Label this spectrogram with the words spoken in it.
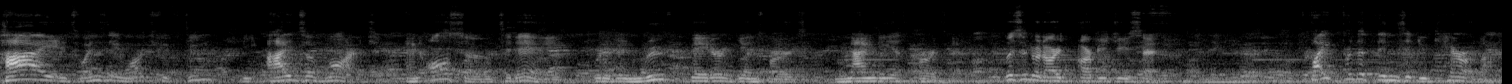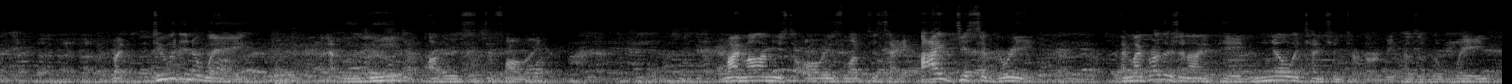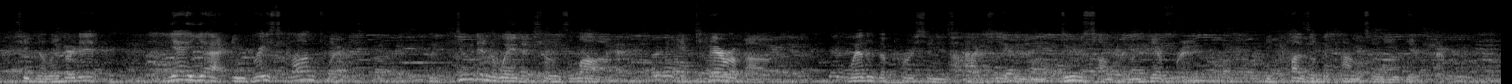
Hi, it's Wednesday, March 15th, the Ides of March. And also today would have been Ruth Bader Ginsburg's 90th birthday. Listen to what R- RBG said. Fight for the things that you care about, but do it in a way that will lead others to follow you. My mom used to always love to say, I disagree. And my brothers and I paid no attention to her because of the way she delivered it. Yeah, yeah, embrace conflict, but do it in a way that shows love. You care about whether the person is actually going to do something different because of the counsel you give them.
